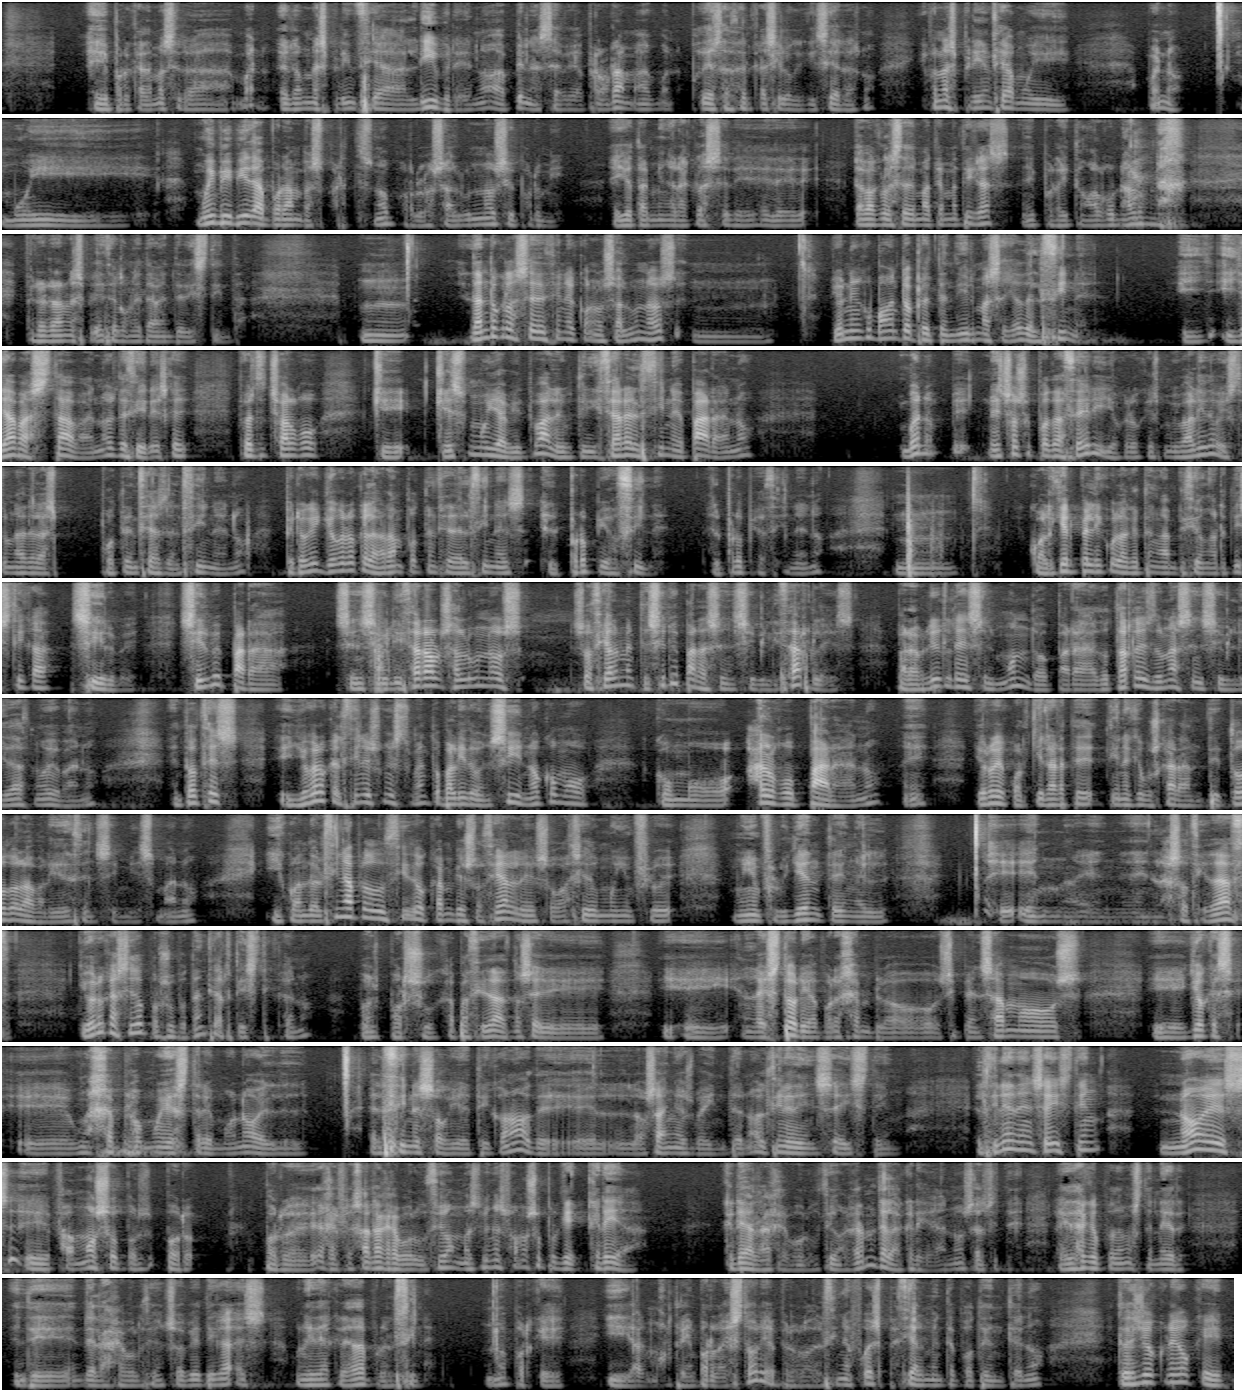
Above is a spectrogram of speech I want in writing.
eh, porque además era, bueno, era una experiencia libre, ¿no? apenas se había programa, bueno, podías hacer casi lo que quisieras. ¿no? Y fue una experiencia muy, bueno, muy, muy vivida por ambas partes, ¿no? por los alumnos y por mí. Yo también era clase de, daba clase de matemáticas, y por ahí tengo alguna alumna, pero era una experiencia completamente distinta. Dando clase de cine con los alumnos, mm, yo en ningún momento pretendí ir más allá del cine. Y, ya bastaba, ¿no? Es decir, es que tú has dicho algo que, que, es muy habitual, utilizar el cine para, ¿no? Bueno, eso se puede hacer y yo creo que es muy válido y es una de las potencias del cine, ¿no? Pero yo creo que la gran potencia del cine es el propio cine, el propio cine, ¿no? Mm, cualquier película que tenga ambición artística sirve. Sirve para sensibilizar a los alumnos socialmente, sirve para sensibilizarles, para abrirles el mundo, para dotarles de una sensibilidad nueva. ¿no? Entonces, yo creo que el cine es un instrumento válido en sí, no como, como algo para. ¿no? ¿Eh? Yo creo que cualquier arte tiene que buscar ante todo la validez en sí misma. ¿no? Y cuando el cine ha producido cambios sociales o ha sido muy, muy influyente en, el, en, en la sociedad, yo creo que ha sido por su potencia artística, ¿no? Pues por su capacidad. No sé, y, en la historia, por ejemplo, si pensamos, yo qué sé, eh, un ejemplo muy extremo, ¿no? El, el cine soviético ¿no? de los años 20, ¿no? el cine de Insisting. El cine de Insisting no es eh, famoso por, por, por, eh, reflejar la revolución, más bien es famoso porque crea, crea la revolución, realmente la crea. ¿no? O sea, si la idea que podemos tener de, la Revolución Soviética es una idea creada por el cine, ¿no? Porque, y a lo mejor también por la historia, pero lo del cine fue especialmente potente. ¿no? Entonces yo creo que,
